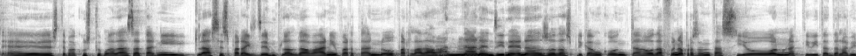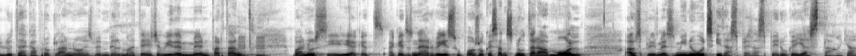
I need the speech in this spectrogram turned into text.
eh, estem acostumades a tenir classes, per exemple, al davant i per tant, no? parlar davant de nens i nenes o d'explicar un conte o de fer una presentació en una activitat de la biblioteca, però clar, no, és ben bé el mateix, evidentment, per tant, bueno, sí, aquests, aquests nervis, suposo que se'ns notarà molt els primers minuts i després espero que ja està, ja...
